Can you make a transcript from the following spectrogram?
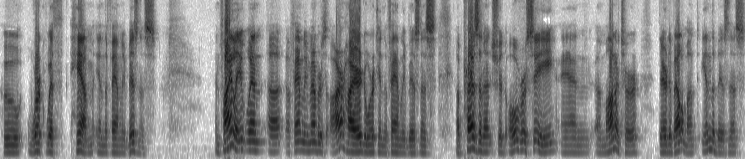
who work with him in the family business. And finally, when uh, family members are hired to work in the family business, a president should oversee and uh, monitor their development in the business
